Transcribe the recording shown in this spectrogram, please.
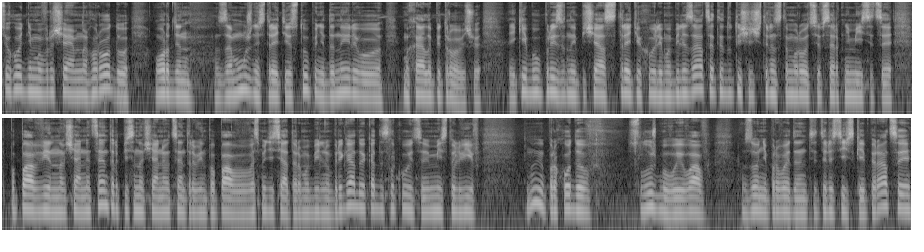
Сьогодні ми вручаємо нагороду орден за мужність третьої ступені Данилєву Михайлу Петровичу, який був призваний під час третьої хвилі мобілізації. У 2014 році, в серпні місяці. Попав він в навчальний центр. Після навчального центру він попав в 80-ту мобільну бригаду, яка дислокується в місто Львів. Ну і проходив службу, воював в зоні проведення антитерористичної операції.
